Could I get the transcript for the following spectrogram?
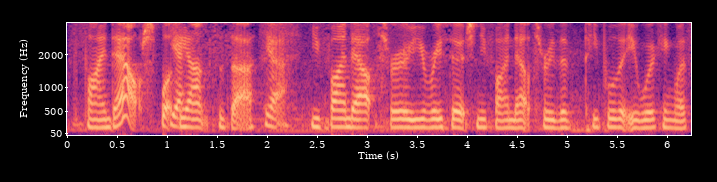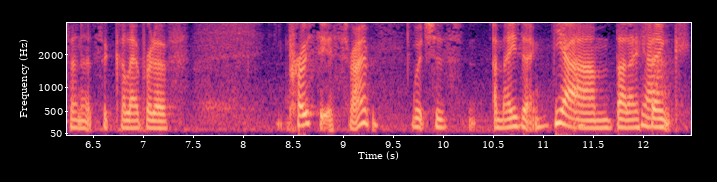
find out what the answers are Yeah. you find out through your research and you find out through the people that you're working with and it's a collaborative process right which is amazing Yeah. um, but i Yeah. think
